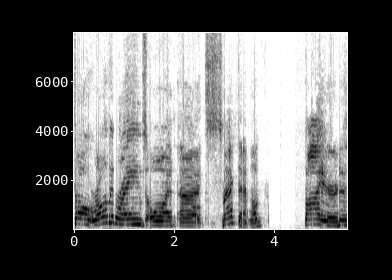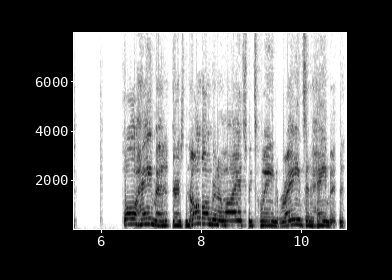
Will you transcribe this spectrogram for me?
So Roman Reigns on uh, SmackDown fired Paul Heyman. There's no longer an alliance between Reigns and Heyman,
